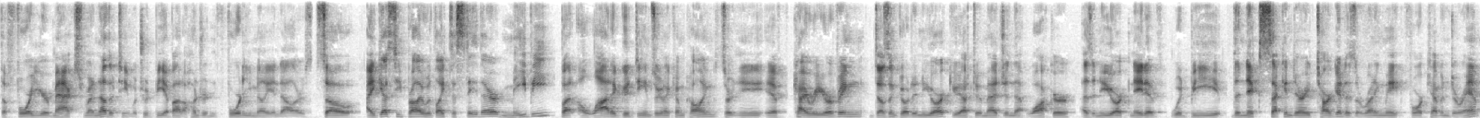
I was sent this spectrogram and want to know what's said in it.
the four year max from another team, which would be about 140 million dollars. So I guess he probably would like to stay there, maybe. But a lot of good teams are going to come calling. Certainly, if Kyrie Irving doesn't go to New York, you have to imagine that Walker, as a New York native, would be the Knicks' secondary target as a running mate for Kevin Durant.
